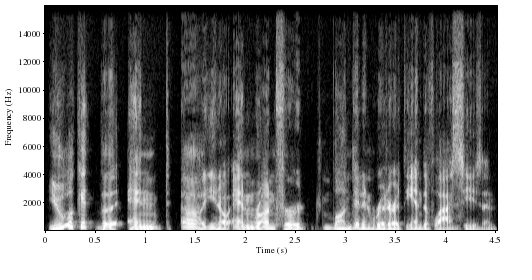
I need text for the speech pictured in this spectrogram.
You look at the end, uh, you know, end run for London and Ridder at the end of last season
